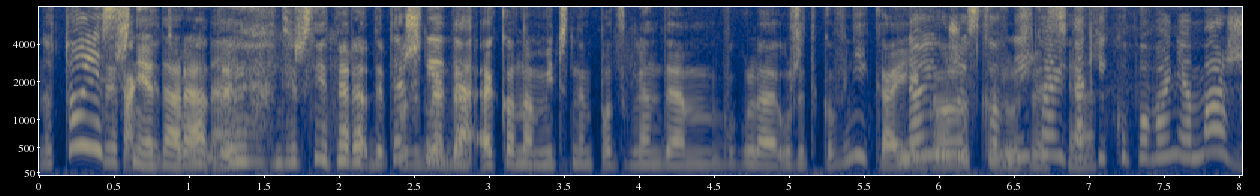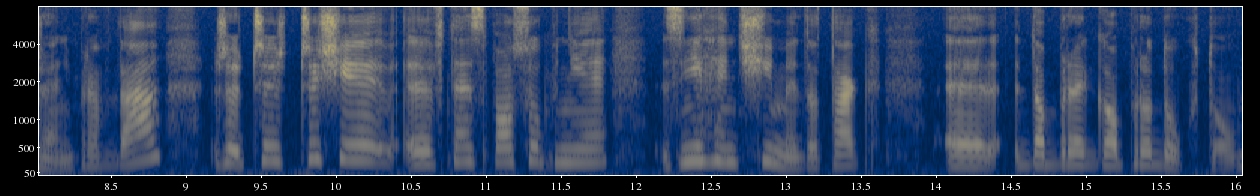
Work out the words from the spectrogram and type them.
No to jest Też takie nie da trudne. rady. Też nie da rady Też pod względem da... ekonomicznym, pod względem w ogóle użytkownika i no jego i użytkownika i taki kupowania marzeń, prawda? Że czy, czy się e, w ten sposób nie zniechęcimy do tak e, dobrego produktu.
